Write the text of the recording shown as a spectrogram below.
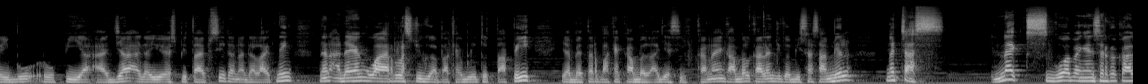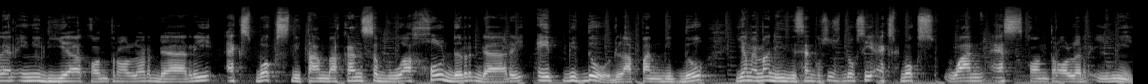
ribu rupiah aja, ada USB Type-C dan ada Lightning, dan ada yang wireless juga pakai Bluetooth. Tapi ya better pakai kabel aja sih, karena yang kabel kalian juga bisa sambil ngecas Next, gue pengen share ke kalian ini dia controller dari Xbox ditambahkan sebuah holder dari 8-bit do, 8-bit do yang memang didesain khusus untuk si Xbox One S controller ini.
